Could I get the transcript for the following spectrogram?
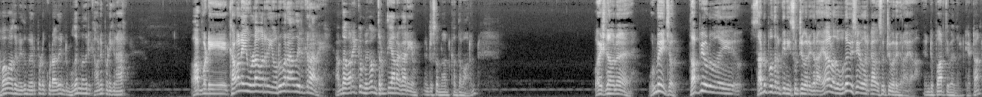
அபவாதம் எதுவும் ஏற்படக்கூடாது என்று முதன் மந்திரி கவலைப்படுகிறார். அப்படி கவலை உள்ளவர் ஒருவராவது இருக்கிறாரே. அந்த வரைக்கும் மிகவும் திருப்தியான காரியம் என்று சொன்னான் கந்தமாறன். வைஷ்ணவன உண்மையை சொல். தப்பி விடுவதை தடுப்பதற்கு நீ சுற்றி வருகிறாயா அல்லது உதவி செய்வதற்காக சுற்றி வருகிறாயா என்று பார்த்திவேந்திரன் கேட்டான்.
